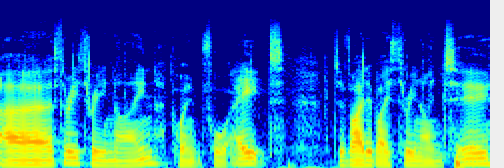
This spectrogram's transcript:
uh, 339.48 divided by 392.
